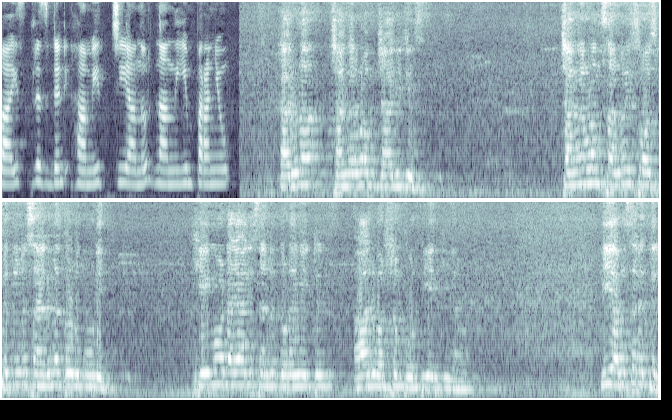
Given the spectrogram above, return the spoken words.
വൈസ് പ്രസിഡന്റ് ഹമീദ് ചിയാനൂർ നന്ദിയും പറഞ്ഞു. കരുണ ചങ്ങരകുളം ചാരിറ്റീസ്. ചങ്ങരകുളം സൺറൈസ് ഹോസ്പിറ്റലിന്റെ സഹകരണത്തോടു കൂടി ഹീമോ ഡയാലിസ് സെന്റർ തുടങ്ങിയിട്ട് ആറു വർഷം പൂർത്തീകരിക്കുകയാണ്. ഈ അവസരത്തിൽ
